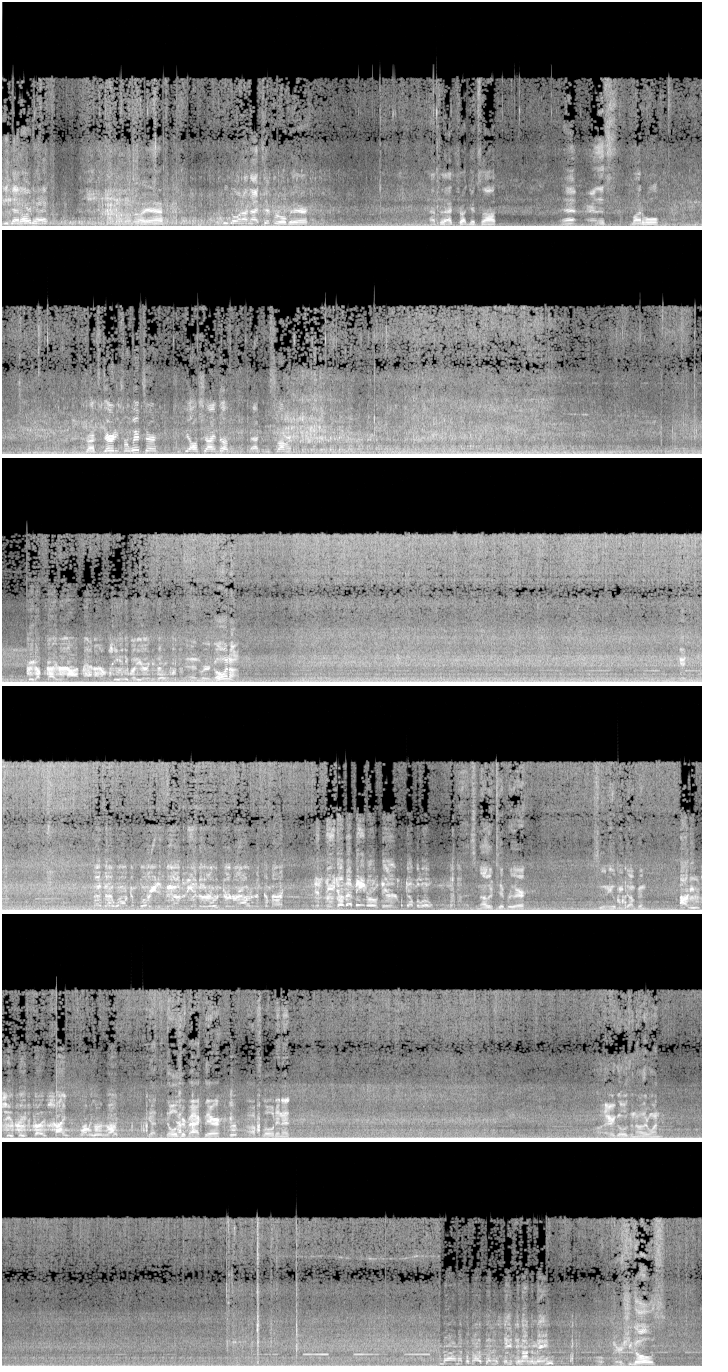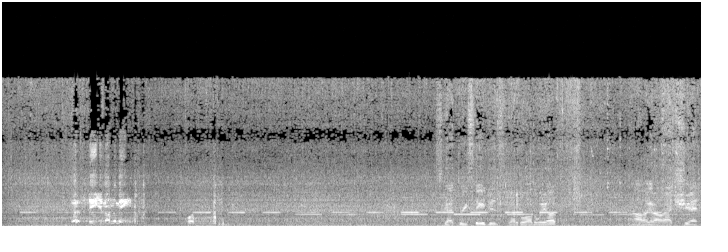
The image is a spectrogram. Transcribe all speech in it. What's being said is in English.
Need that hard hat. Oh yeah. We'll be going on that tipper over there. After that truck gets off. Yeah, and this mud hole. Truck's dirty for winter. Should be all shined up back in the summer. Screwed up guys or not, man. I don't see anybody or anything. And we're going up. That's that walking floor. You just go down to the end of the road and turn around and then come back. Just stage on that main road there down below. That's another tipper there. Soon he'll be dumping. I don't even see the face, guys. Sign. Want me to go to north? Yeah, the dozer back there, Yep. offloading uh, it. Oh, there goes another one. Down at the north end and staging on the main. Oh, there she goes. Yeah, staging on the main. It's got three stages. Got to go all the way up. Oh, look at all that shit.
